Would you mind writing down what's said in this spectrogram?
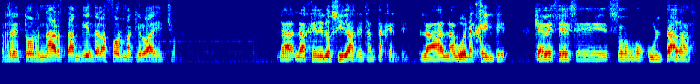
retornar también de la forma que lo ha hecho? La, generosidad de tanta gente, la, buena gente que a veces eh, son ocultadas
